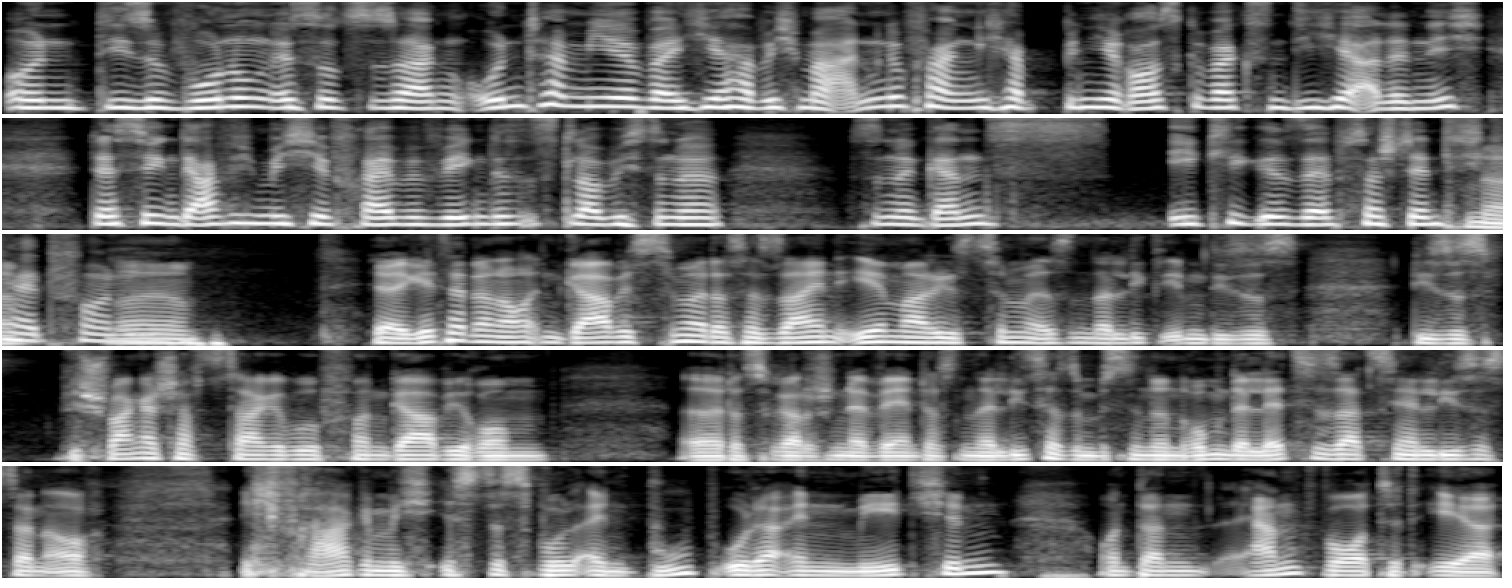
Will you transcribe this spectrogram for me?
Und diese Wohnung ist sozusagen unter mir, weil hier habe ich mal angefangen. Ich hab, bin hier rausgewachsen, die hier alle nicht. Deswegen darf ich mich hier frei bewegen. Das ist, glaube ich, so eine, so eine ganz eklige Selbstverständlichkeit von. naja. Ja, er geht ja dann auch in Gabis Zimmer, dass er sein ehemaliges Zimmer ist und da liegt eben dieses, dieses Schwangerschaftstagebuch von Gabi rum, äh, das du gerade schon erwähnt hast. Und da liest er so ein bisschen drin rum. Der letzte Satz, den er liest, ist dann auch, ich frage mich, ist es wohl ein Bub oder ein Mädchen? Und dann antwortet er,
